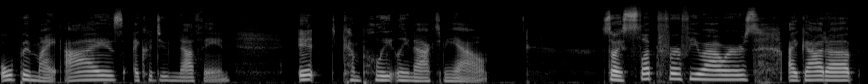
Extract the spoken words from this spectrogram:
open my eyes. I could do nothing. It completely knocked me out. So I slept for a few hours. I got up,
